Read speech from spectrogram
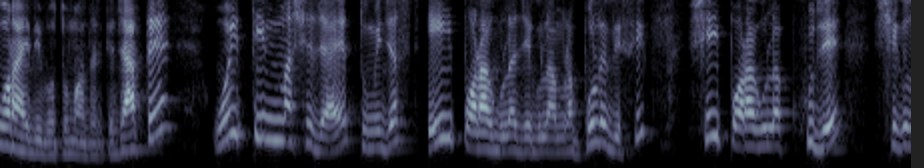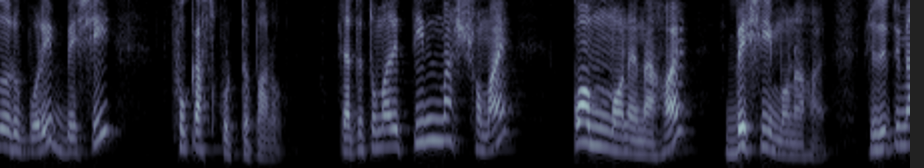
করাই দিব তোমাদেরকে, যাতে ওই তিন মাসে যায় তুমি জাস্ট এই পড়াগুলা যেগুলো আমরা বলে দিছি, সেই পড়াগুলা খুঁজে সেগুলোর উপরেই বেশি ফোকাস করতে পারো, যাতে তোমার এই তিন মাস সময় কম মনে না হয়, বেশি মনে হয়। যদি তুমি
